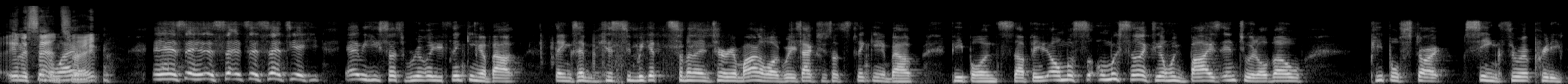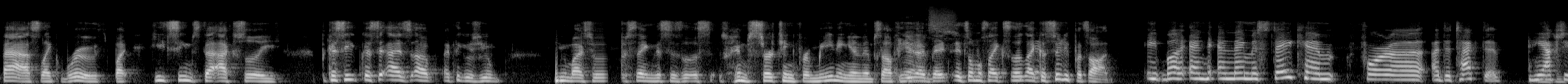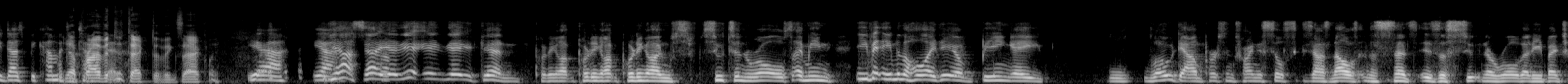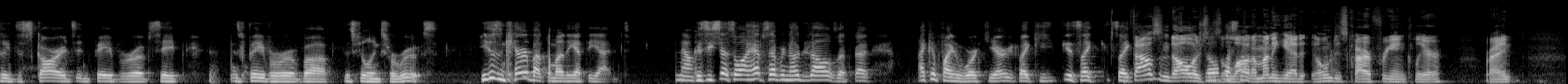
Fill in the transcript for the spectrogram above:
in a sense, way. right? It's it's it's, it's, it's yeah. He, I mean, he starts really thinking about things, and because we get some of the interior monologue where he's actually starts thinking about people and stuff. He almost almost like he only buys into it, although people start seeing through it pretty fast, like Ruth. But he seems to actually because he because as uh, I think it was you. You might were saying this is him searching for meaning in himself. He- Yes. It's almost like like a suit he puts on. He- but and and they mistake him for a, a detective, and he actually does become a Mm-hmm. Yeah, detective. private detective, exactly. Yeah, yeah. Yes, yeah, yeah, yeah, yeah, yeah, Again, putting on, putting on, putting on suits and roles. I mean, even even the whole idea of being a low down person trying to steal sixty thousand dollars, in a sense, is a suit and a role that he eventually discards in favor of, say, in favor of uh, his feelings for Ruth. He doesn't care about the money at the end No, because he says, "Oh, I have seven hundred dollars left. I, I can find work here." Like he, it's like it's like thousand dollars is a lot not- of money. He had owned his car free and clear, right?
